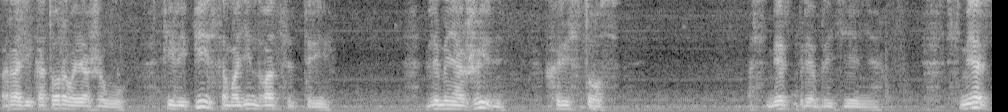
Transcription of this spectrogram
ради которого я живу. Филиппийцам 1.23. Для меня жизнь Христос а смерть приобретения. Смерть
